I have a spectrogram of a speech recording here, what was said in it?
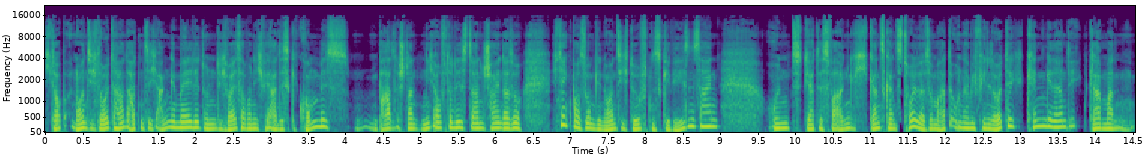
ich glaube, 90 Leute hatten sich angemeldet und ich weiß aber nicht, wer alles gekommen ist. Ein paar standen nicht auf der Liste anscheinend. Also ich denke mal, so um die 90 dürften es gewesen sein. Und ja, das war eigentlich ganz, ganz toll. Also man hat unheimlich viele Leute kennengelernt. Klar, man,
